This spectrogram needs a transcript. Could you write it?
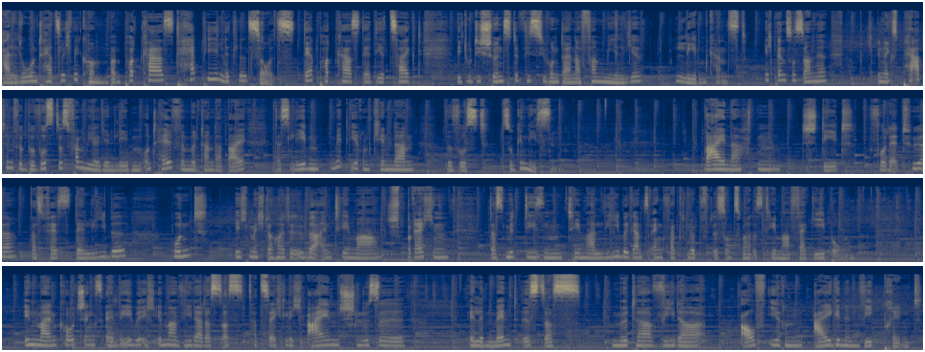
Hallo und herzlich willkommen beim Podcast Happy Little Souls, der Podcast, der dir zeigt, wie du die schönste Vision deiner Familie leben kannst. Ich bin Susanne, ich bin Expertin für bewusstes Familienleben und helfe Müttern dabei, das Leben mit ihren Kindern bewusst zu genießen. Weihnachten steht vor der Tür, das Fest der Liebe und ich möchte heute über ein Thema sprechen, das mit diesem Thema Liebe ganz eng verknüpft ist, und zwar das Thema Vergebung. In meinen Coachings erlebe ich immer wieder, dass das tatsächlich ein Schlüsselelement ist, das Mütter wieder auf ihren eigenen Weg bringt.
